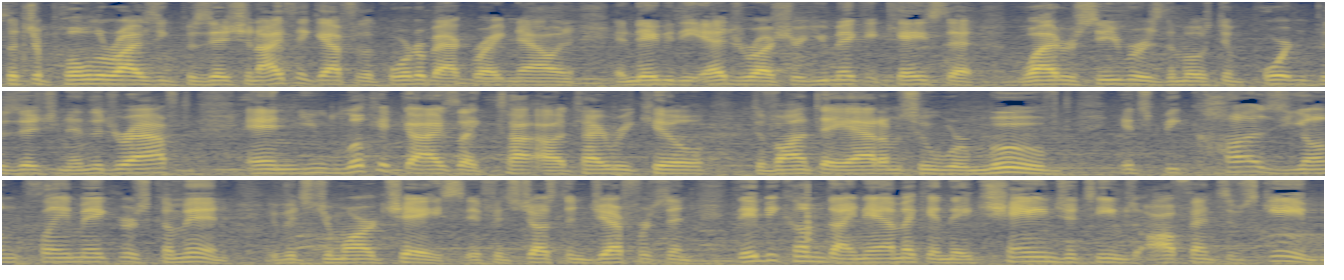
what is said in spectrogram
such a polarizing position, I think after the quarterback right now and, and maybe the edge rusher, you make a case that wide receiver is the most important position in the draft. And you look at guys like Ty- uh, Tyreek Hill, Davante Adams, who were moved. It's because young playmakers come in. If it's Ja'Marr Chase, if it's Justin Jefferson, they become dynamic and they change a team's offensive scheme.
